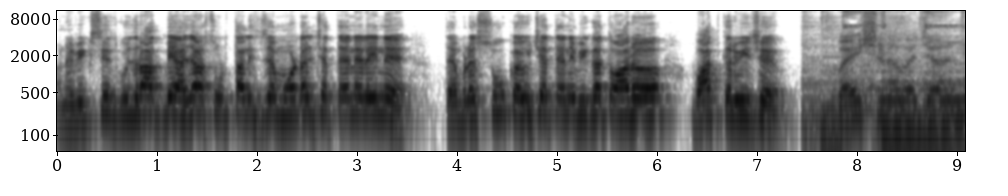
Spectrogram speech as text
અને વિકસિત ગુજરાત બે હજાર સુડતાલીસ જે મોડલ છે તેને લઈને તેમણે શું કહ્યું છે તેની વિગતવાર વાત કરવી છે. વૈષ્ણવજન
